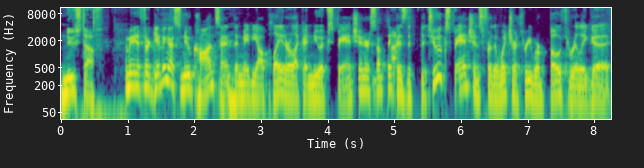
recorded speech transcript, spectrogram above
new stuff. I mean, if they're giving us new content, then maybe I'll play it or like a new expansion or something. Because the, the two expansions for The Witcher 3 were both really good.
